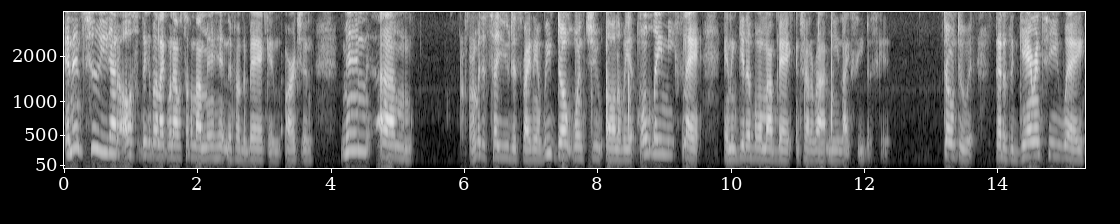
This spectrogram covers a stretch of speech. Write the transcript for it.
And then, two, you got to also think about, like, when I was talking about men hitting it from the back and arching. Men, um, I'm gonna just tell you this right now. We don't want you all the way up. Don't lay me flat and then get up on my back and try to ride me like Seabiscuit. Don't do it. That is a guaranteed way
